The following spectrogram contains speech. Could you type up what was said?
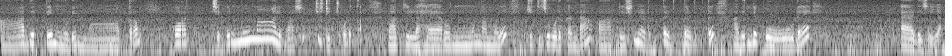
ആദ്യത്തെ മുടി മാത്രം കുറച്ച് ഒരു മൂന്നാൽ പ്രാവശ്യം ചുറ്റിച്ചു കൊടുക്കാം. ബാക്കിയുള്ള ഹെയർ ഒന്നും നമ്മൾ ചുറ്റിച്ചു കൊടുക്കണ്ട. പാർട്ടീഷൻ എടുത്തെടുത്തെടുത്ത് അതിന്റെ കൂടെ ആഡ് ചെയ്യാം.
